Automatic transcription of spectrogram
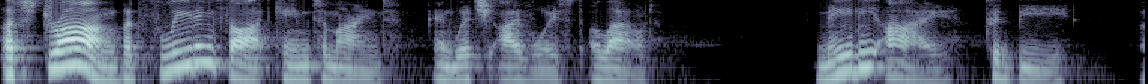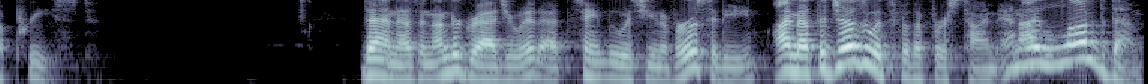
a strong but fleeting thought came to mind, and which I voiced aloud. Maybe I could be a priest. Then, as an undergraduate at St. Louis University, I met the Jesuits for the first time, and I loved them.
